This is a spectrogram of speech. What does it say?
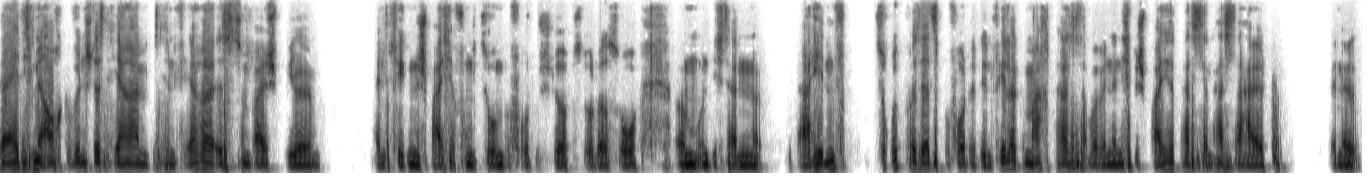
da hätte ich mir auch gewünscht, dass Terra ein bisschen fairer ist, zum Beispiel meinetwegen eine Speicherfunktion, bevor du stirbst oder so, ähm, und dich dann dahin zurückversetzt, bevor du den Fehler gemacht hast. Aber wenn du nicht gespeichert hast, dann hast du halt, wenn du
